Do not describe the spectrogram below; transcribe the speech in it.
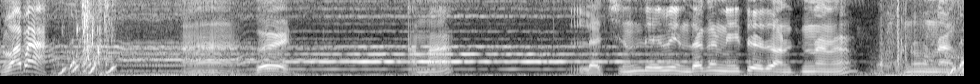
నువ్వాబా గుడ్. అమ్మా. లక్ష్మీదేవి ఇందాక నీతో ఏదో అంటున్నాను? నువ్వు నాకు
